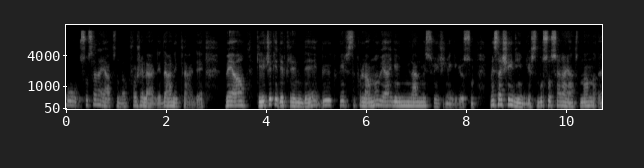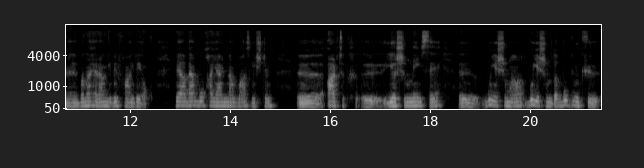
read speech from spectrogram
bu sosyal hayatında, projelerde, derneklerde veya gelecek hedeflerinde büyük bir sıfırlanma veya yenilenme sürecine giriyorsun. Mesela şey diyebilirsin, bu sosyal hayatımdan bana herhangi bir fayda yok. Veya ben bu hayalimden vazgeçtim. Artık yaşım neyse bu yaşıma, bu yaşımda bugünkü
